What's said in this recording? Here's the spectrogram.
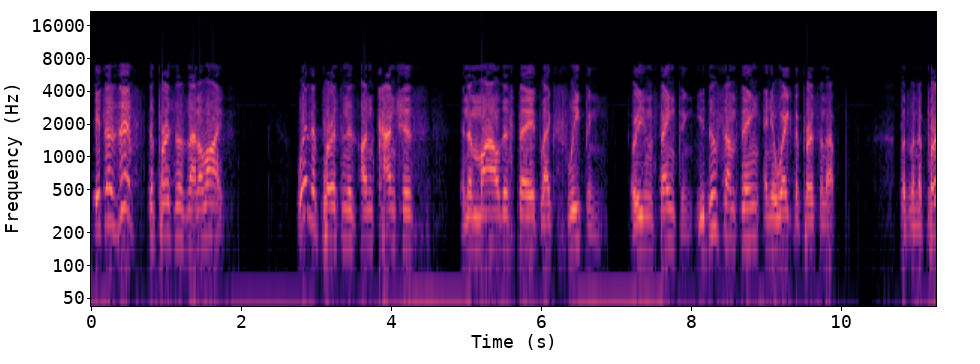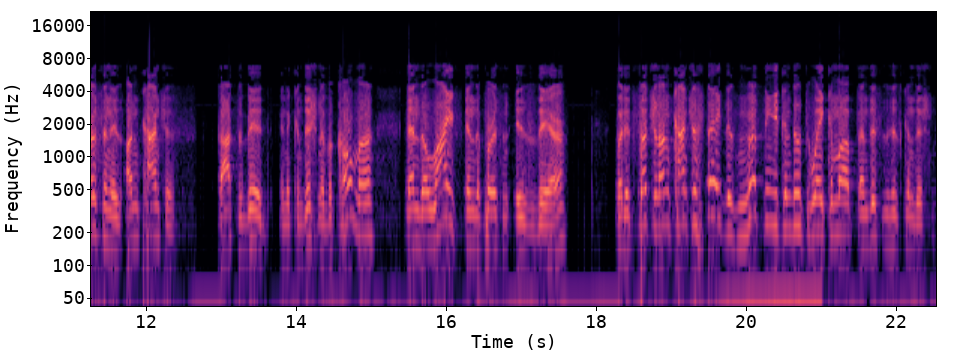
it's as if the person is not alive. When the person is unconscious, in a milder state, like sleeping, or even fainting, you do something and you wake the person up. But when a person is unconscious, God forbid, in a condition of a coma, then the life in the person is there, but it's such an unconscious state, there's nothing you can do to wake him up, and this is his condition.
